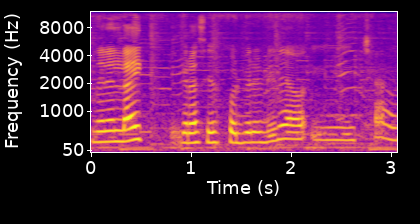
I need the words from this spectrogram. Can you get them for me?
Denle like, gracias por ver el video y chao.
